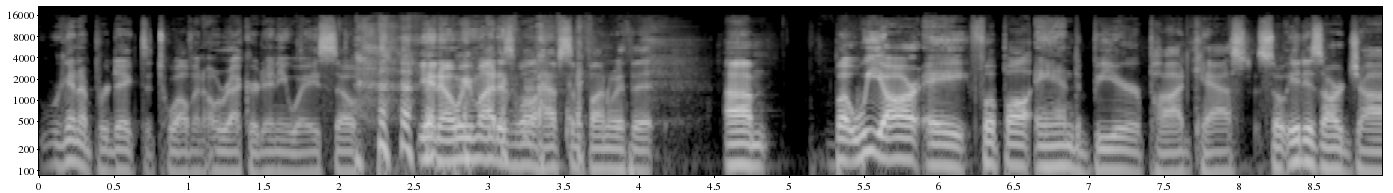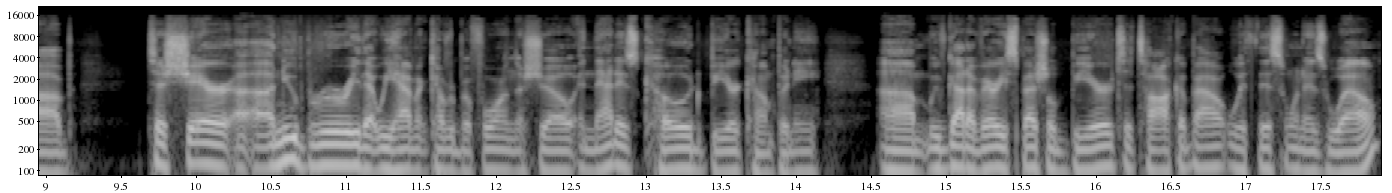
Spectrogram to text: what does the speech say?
we're going to predict a 12 and 0 record anyway. So you know we might as well have some fun with it. Um, but we are a football and beer podcast, so it is our job to share a, a new brewery that we haven't covered before on the show, and that is Code Beer Company. Um, we've got a very special beer to talk about with this one as well.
